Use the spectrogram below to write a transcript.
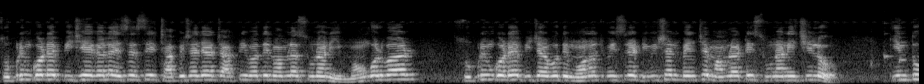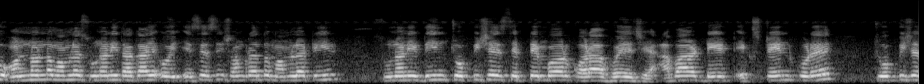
সুপ্রিম কোর্টে পিছিয়ে গেল এসএসসি ছাব্বিশ হাজার চাকরি বাতিল মামলা শুনানি। মঙ্গলবার সুপ্রিম কোর্টে বিচারপতি মনোজ মিশ্রের ডিভিশন বেঞ্চে মামলাটি শুনানি ছিল। কিন্তু অন্যান্য মামলা শুনানি থাকায় ওই এসএসসি সংক্রান্ত মামলাটির শুনানির দিন চব্বিশে সেপ্টেম্বর করা হয়েছে। আবার ডেট এক্সটেন্ড করে চব্বিশে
